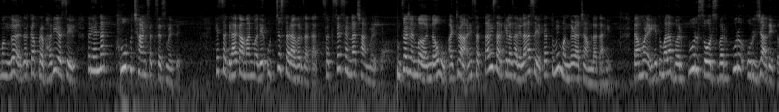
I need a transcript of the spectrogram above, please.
मंगळ जर का प्रभावी असेल तर ह्यांना खूप छान सक्सेस मिळते. हे सगळ्या कामांमध्ये उच्च स्तरावर जातात. सक्सेस यांना छान मिळते. तुमचा जन्म नऊ अठरा आणि सत्तावीस तारखेला झालेला असेल तर तुम्ही मंगळाच्या अंमलात आहे. त्यामुळे हे तुम्हाला भरपूर सोर्स भरपूर ऊर्जा देतं.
